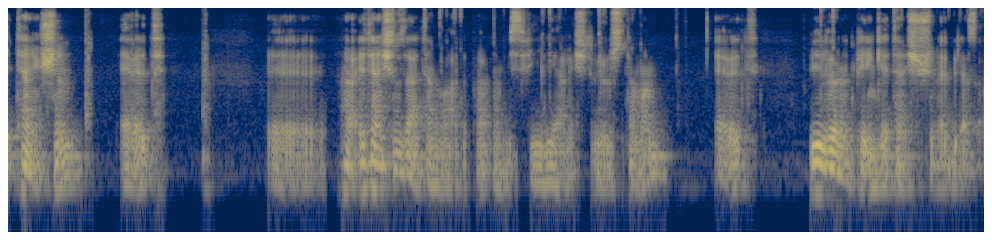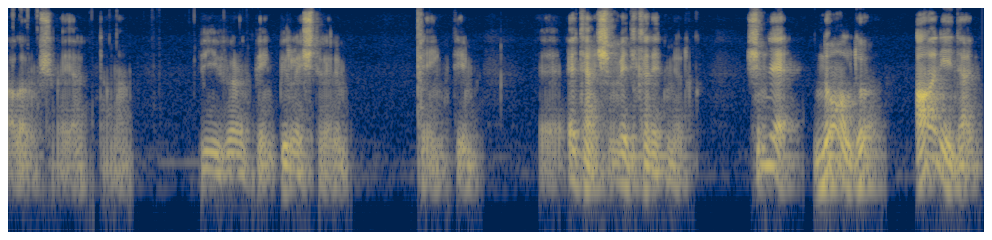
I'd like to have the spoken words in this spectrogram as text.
attention. Evet. E, ha, attention zaten vardı. Pardon biz fiili yerleştiriyoruz. Tamam. Evet. We weren't paying attention. Şuna biraz alalım şuraya. Tamam. We weren't paying. Birleştirelim. Paying diyeyim. E, attention ve dikkat etmiyorduk. Şimdi ne oldu? aniden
